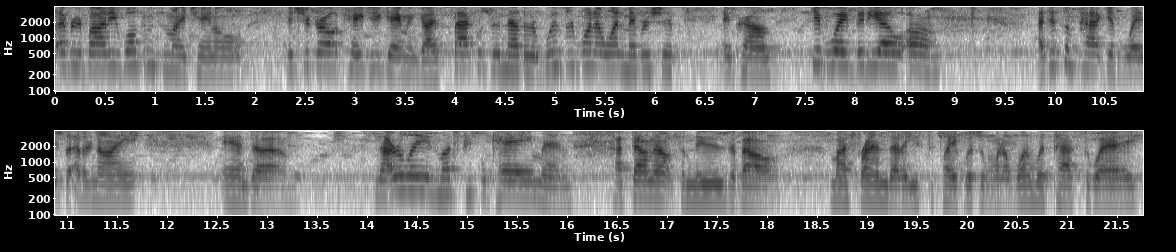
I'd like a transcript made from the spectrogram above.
everybody, welcome to my channel. It's your girl KG Gaming guys, back with another Wizard 101 membership and crown giveaway video. Um, I did some pack giveaways the other night and um, not really much people came and I found out some news about my friend that I used to play Wizard 101 with passed away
